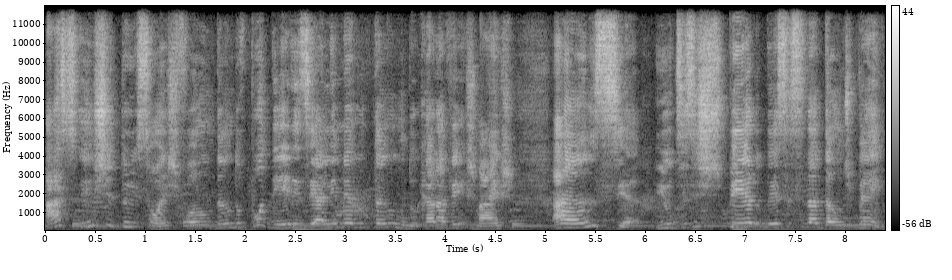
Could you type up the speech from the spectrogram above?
as instituições foram dando poderes e alimentando cada vez mais a ânsia e o desespero desse cidadão de bem.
